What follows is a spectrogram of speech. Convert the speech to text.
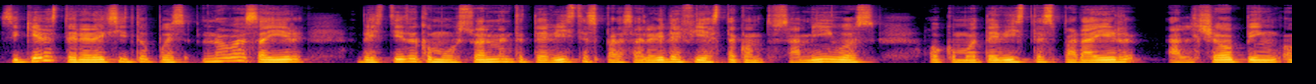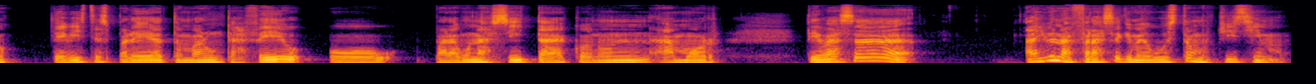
si quieres tener éxito, pues no vas a ir vestido como usualmente te vistes para salir de fiesta con tus amigos, o como te vistes para ir al shopping, o te vistes para ir a tomar un café o, para una cita con un amor, te vas a... Hay una frase que me gusta muchísimo.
